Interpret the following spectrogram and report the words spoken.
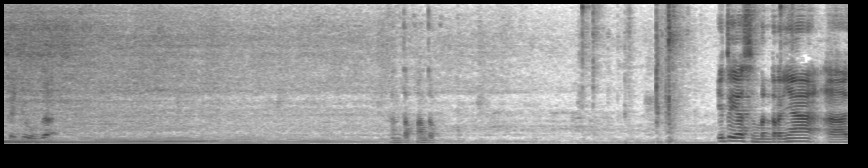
Oke juga. Mantap mantap itu ya sebenarnya uh,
